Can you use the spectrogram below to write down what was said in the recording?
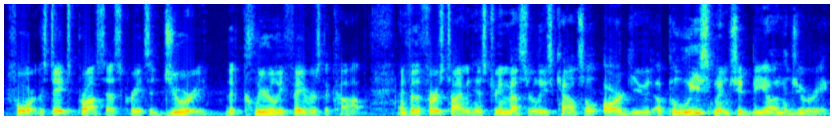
4. The state's process creates a jury that clearly favors the cop, and for the first time in history, Mehserle's counsel argued a policeman should be on the jury.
